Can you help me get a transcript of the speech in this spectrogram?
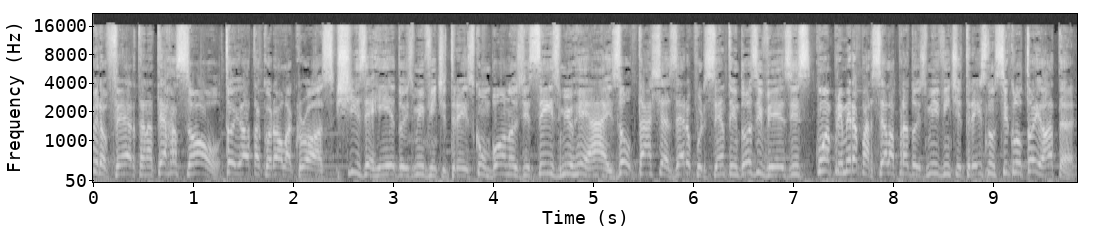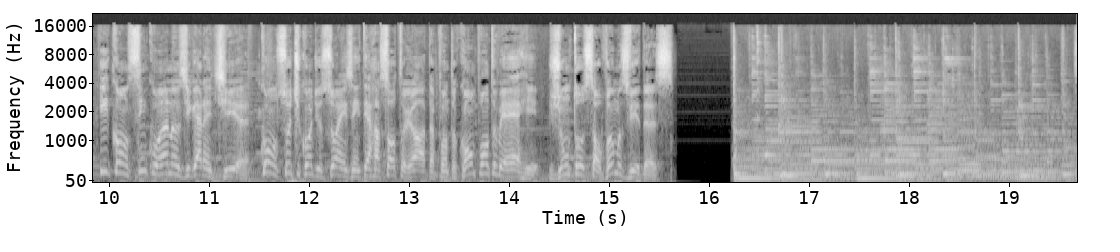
Super oferta na Terra Sol. Toyota Corolla Cross XRE 2023 com bônus de 6 mil reais ou taxa 0% em 12 vezes, com a primeira parcela para 2023 no ciclo Toyota e com 5 anos de garantia. Consulte condições em terrasoltoyota.com.br. Juntos salvamos vidas.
